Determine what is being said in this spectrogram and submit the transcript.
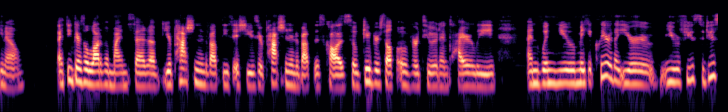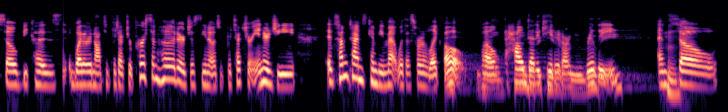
You know, I think there's a lot of a mindset of you're passionate about these issues, you're passionate about this cause, so give yourself over to it entirely. And when you make it clear that you're you refuse to do so because whether or not to protect your personhood or just, you know, to protect your energy, it sometimes can be met with a sort of like, oh, well, how dedicated are you really? And hmm. so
